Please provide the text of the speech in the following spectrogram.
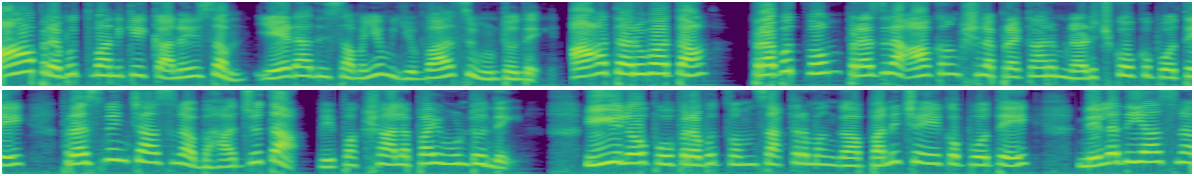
ఆ ప్రభుత్వానికి కనీసం ఏడాది సమయం ఇవ్వాల్సి ఉంటుంది. ఆ తరువాత ప్రభుత్వం ప్రజల ఆకాంక్షల ప్రకారం నడుచుకోకపోతే ప్రశ్నించాల్సిన బాధ్యత విపక్షాలపై ఉంటుంది. ఈలోపు ప్రభుత్వం సక్రమంగా పనిచేయకపోతే నిలదీయాల్సిన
